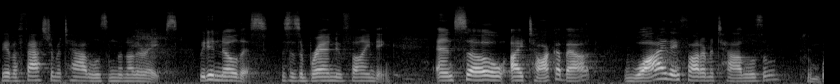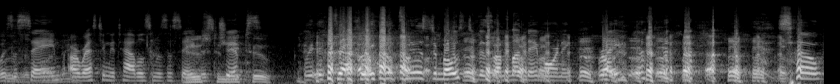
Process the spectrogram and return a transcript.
We have a faster metabolism than other apes. We didn't know this. This is a brand new finding. And so I talk about why they thought our metabolism was the prove it by same, our resting metabolism was the same News as to me, chips. too. Exactly. It's news to most of us on Monday morning, right? so,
